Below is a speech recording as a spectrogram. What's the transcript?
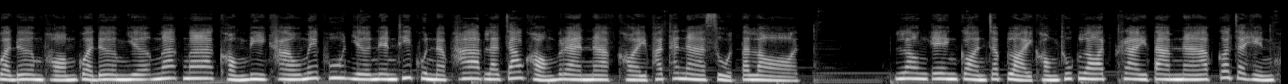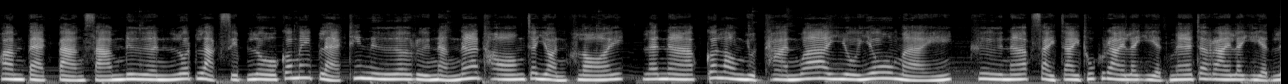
กว่าเดิมผอมกว่าเดิมเยอะมากๆ ของดีเขาไม่พูดเยอะเน้นที่คุณภาพและเจ้าของแบรนด์นาฟคอยพัฒนาสูตรตลอด ลองเองก่อนจะปล่อยของทุกล็อตใครตามนับก็จะเห็นความแตกต่าง 3 เดือน ลดหลัก 10 โลก็ไม่แปลกที่เนื้อหรือหนังหน้าท้องจะหย่อนคล้อย และนับก็ลองหยุดทานว่าโยโย่ไหม คือนับใส่ใจทุกรายละเอียดแม้จะรายละเอียดเ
